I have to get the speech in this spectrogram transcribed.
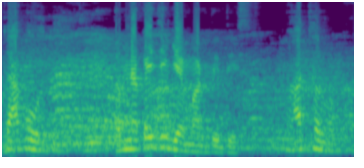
ચાકુ હતું. તમને કઈ જગ્યાએ મારતી હતી? હાથરમાં.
